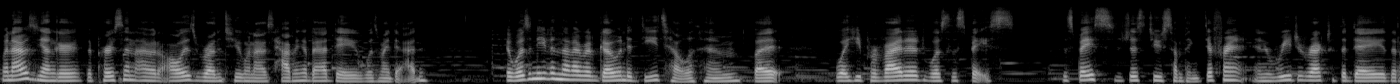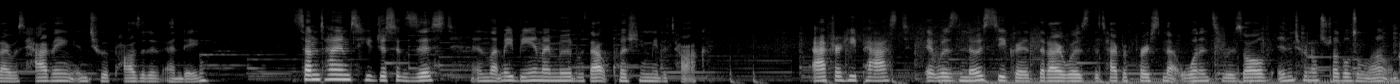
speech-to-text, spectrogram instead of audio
When I was younger, the person I would always run to when I was having a bad day was my dad. It wasn't even that I would go into detail with him, but what he provided was the space. The space to just do something different and redirect the day that I was having into a positive ending. Sometimes he'd just exist and let me be in my mood without pushing me to talk. After he passed, it was no secret that I was the type of person that wanted to resolve internal struggles alone.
